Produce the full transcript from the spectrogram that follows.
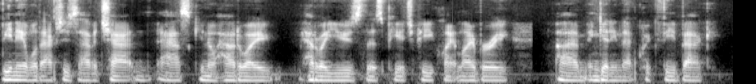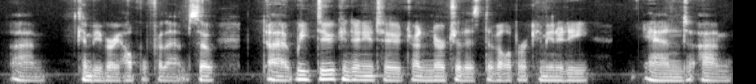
being able to actually just have a chat and ask you know how do I how do I use this PHP client library, um, and getting that quick feedback um, can be very helpful for them. So uh, we do continue to try to nurture this developer community and um,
